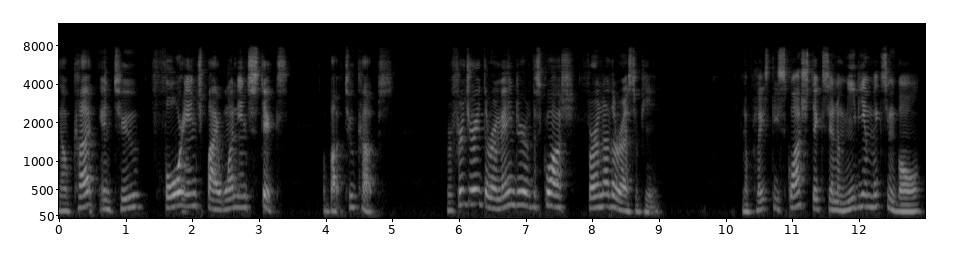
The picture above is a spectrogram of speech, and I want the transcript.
Now cut into 4 inch by 1 inch sticks, about 2 cups. Refrigerate the remainder of the squash for another recipe. Now place these squash sticks in a medium mixing bowl.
